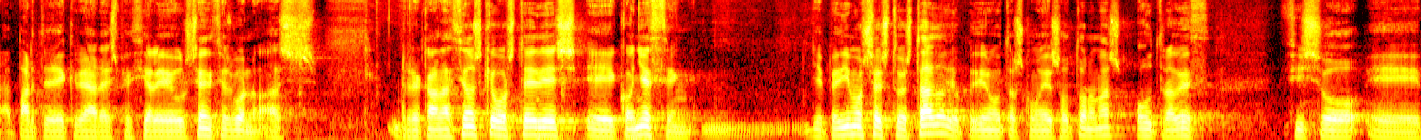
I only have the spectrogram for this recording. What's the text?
aparte de crear a especialidade de urxencias, bueno, as reclamacións que vostedes eh, coñecen, lle pedimos isto ao Estado, lle pediron outras comunidades autónomas, outra vez fixo eh,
